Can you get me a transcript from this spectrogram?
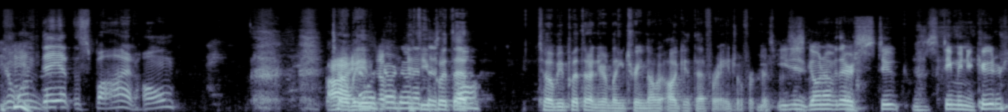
You don't want a day at the spa at home? All right, Toby, what y'all doing if at you the put that, spa? Toby, put that on your link tree, and I'll, I'll get that for Angel for Christmas. You just going over there stu- steaming your cooters?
